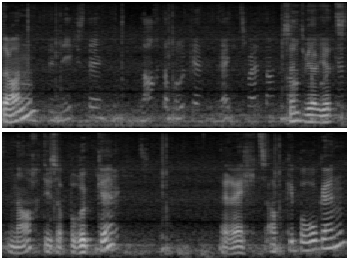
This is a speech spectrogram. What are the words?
dann Brücke, weiter, sind wir jetzt nach dieser Brücke rechts. rechts abgebogen.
